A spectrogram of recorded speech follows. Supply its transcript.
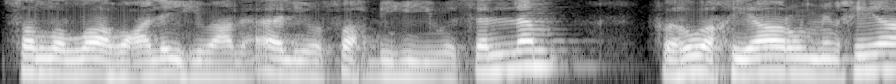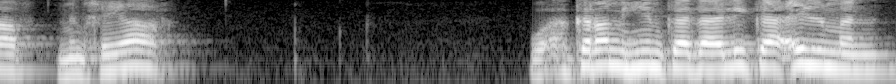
صلى الله عليه وعلى آله وصحبه وسلم. فهو خيار من خيار من خيار. وأكرمهم كذلك علما.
